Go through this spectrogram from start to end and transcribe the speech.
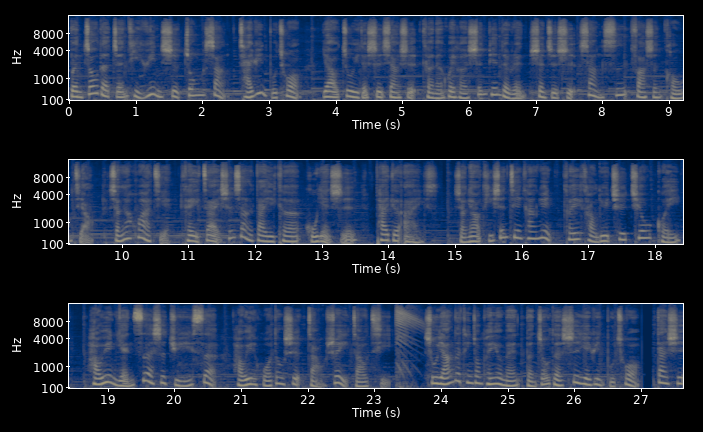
本周的整体运势中上，财运不错。要注意的事项是，可能会和身边的人，甚至是上司发生口角。想要化解，可以在身上带一颗虎眼石 （Tiger Eyes）。想要提升健康运，可以考虑吃秋葵。好运颜色是橘色，好运活动是早睡早起。属羊的听众朋友们，本周的事业运不错。但是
